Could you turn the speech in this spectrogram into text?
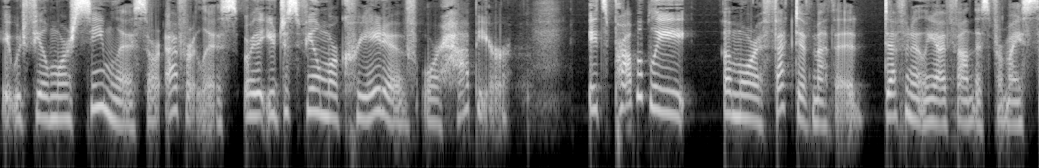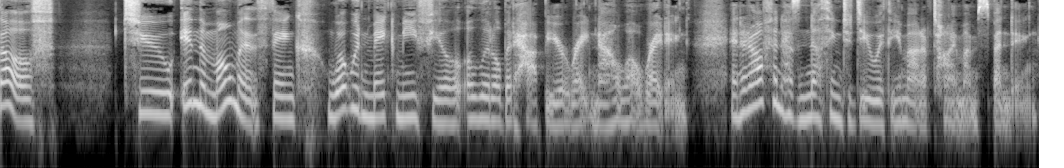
it would feel more seamless or effortless, or that you just feel more creative or happier? It's probably a more effective method. Definitely, I've found this for myself to, in the moment, think, what would make me feel a little bit happier right now while writing? And it often has nothing to do with the amount of time I'm spending.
